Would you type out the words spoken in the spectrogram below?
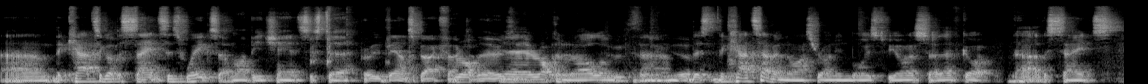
Um, the Cats have got the Saints this week, so it might be a chance just to Probably bounce back factor rock, there. yeah, rock and roll them. Good thing, Um, yeah. the, the Cats have a nice run in, boys. To be honest, so they've got uh, the Saints,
